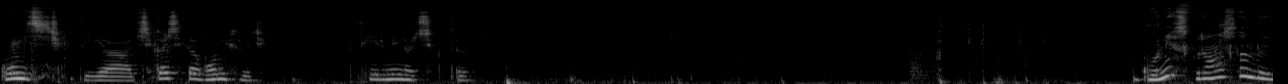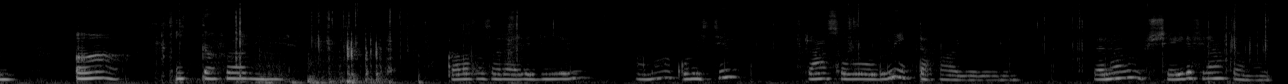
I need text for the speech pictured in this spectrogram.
Gomis çıktı ya. Çıkar çıkar Gomis mi çıktı? Firmino çıktı. Gomis Fransalı. Aa, ilk defa biliyorum. Galatasaraylı değilim ama Gomis'in Fransalı olduğunu ilk defa görüyorum. Ben onu şeyle falan sanıyorum.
